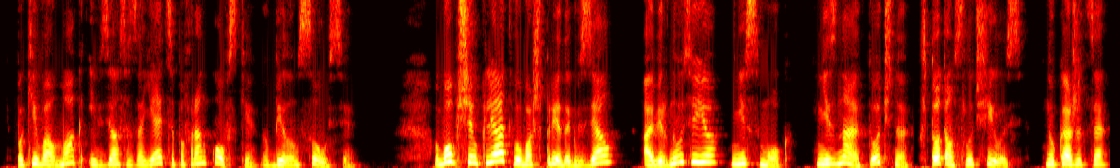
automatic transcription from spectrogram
– покивал маг и взялся за яйца по-франковски в белом соусе. «В общем, клятву ваш предок взял, а вернуть ее не смог. Не знаю точно, что там случилось, но, кажется,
